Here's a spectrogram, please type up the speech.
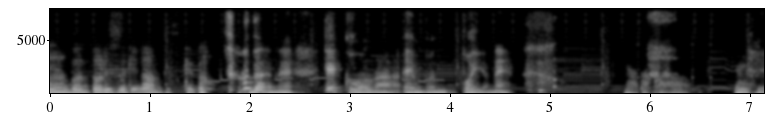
塩分取りすぎなんですけど。そうだよね。結構な塩分っぽいよね。いや、だから、ぜひ、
